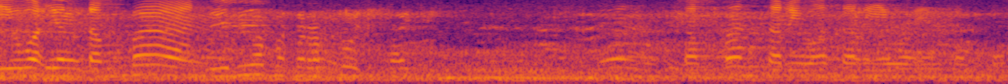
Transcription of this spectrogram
Sariwa yung tamban. Pwede nga, masarap to. Strike. Ayan, tamban, sariwa-sariwa yung tamban.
